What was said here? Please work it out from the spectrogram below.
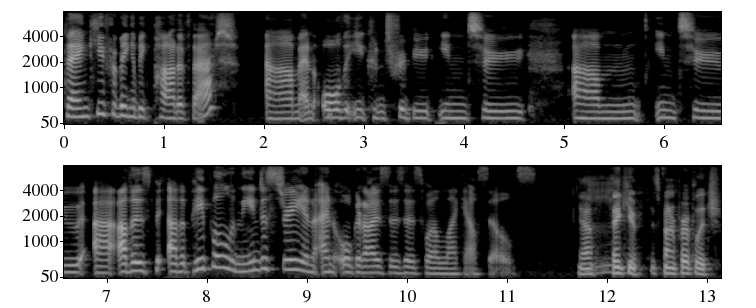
thank you for being a big part of that um, and all that you contribute into um, into uh, others, other people in the industry and, and organizers as well, like ourselves. Yeah, thank you. It's been a privilege.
